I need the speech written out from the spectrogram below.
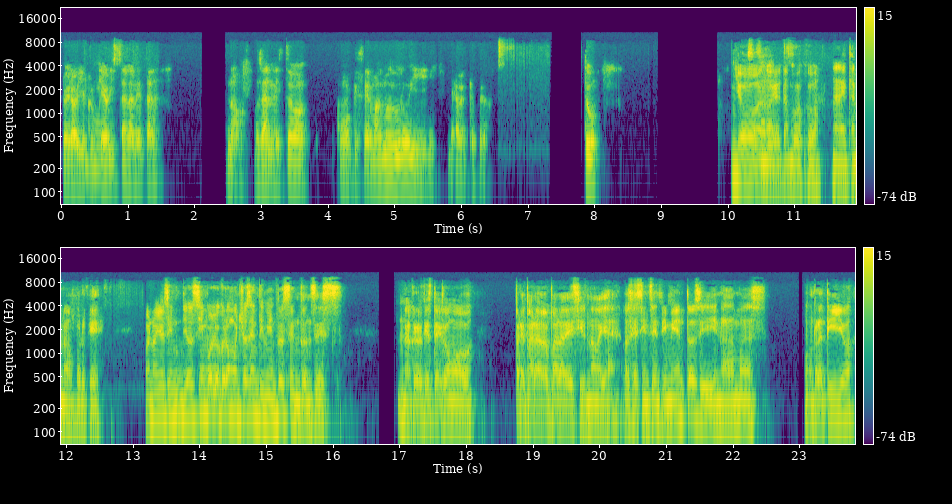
Pero yo creo que ahorita, la neta, no, o sea, necesito como que ser más maduro y a ver qué pedo. ¿Tú? Yo no, yo tampoco, la neta no, porque, bueno, yo sí, yo sí involucro muchos sentimientos, entonces no creo que esté como preparado para decir no, ya, o sea, sin sentimientos y nada más un ratillo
